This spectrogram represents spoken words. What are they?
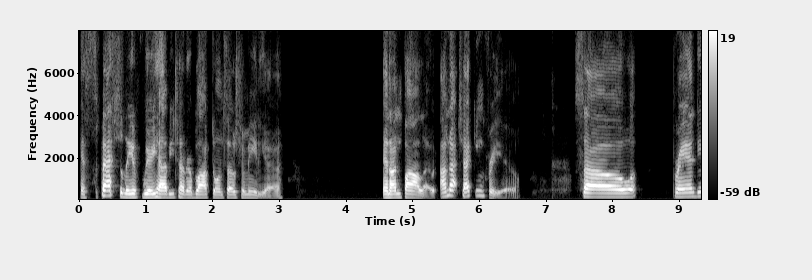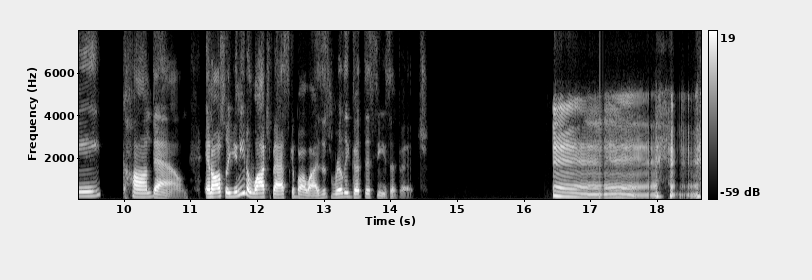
Especially if we have each other blocked on social media and unfollowed. I'm not checking for you. So, Brandi, calm down. And also, you need to watch Basketball Wives. It's really good this season, bitch. Mm.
